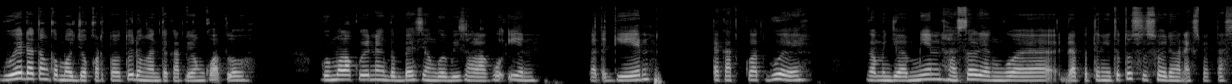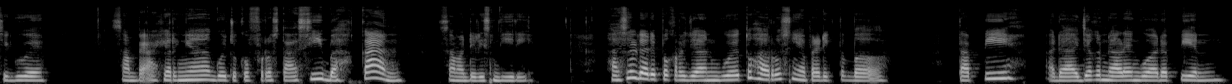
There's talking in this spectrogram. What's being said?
Gue datang ke Mojokerto tuh dengan tekad yang kuat loh. Gue mau lakuin yang the best yang gue bisa lakuin. But again, tekad kuat gue gak menjamin hasil yang gue dapetin itu tuh sesuai dengan ekspektasi gue. Sampai akhirnya gue cukup frustasi bahkan sama diri sendiri hasil dari pekerjaan gue tuh harusnya predictable. Tapi ada aja kendala yang gue hadapin.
